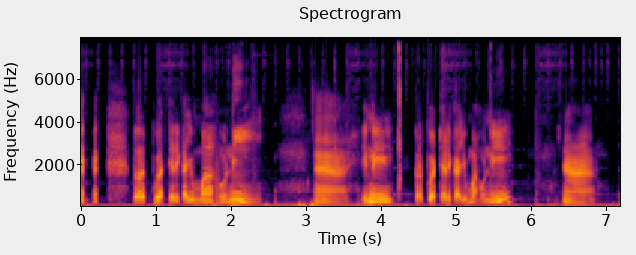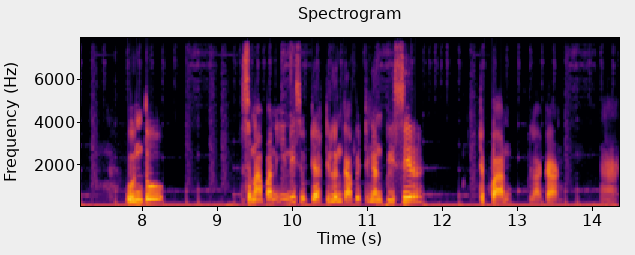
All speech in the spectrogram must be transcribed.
terbuat dari kayu mahoni. Nah, ini terbuat dari kayu mahoni. Nah, untuk senapan ini sudah dilengkapi dengan pisir depan belakang. Nah,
